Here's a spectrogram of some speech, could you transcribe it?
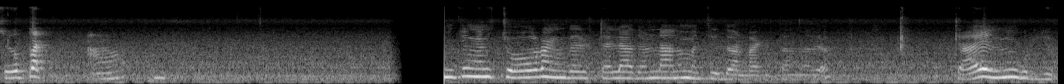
സൂപ്പർ എനിക്കിങ്ങനെ ചോറ് ഭയങ്കര ഇഷ്ടമല്ല. അതുകൊണ്ടാണ് മറ്റേ ഇത് ഉണ്ടാക്കി തന്നത്. ചായ എന്നും കുടിക്കും.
